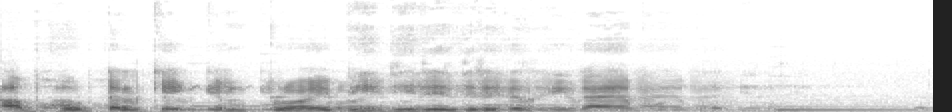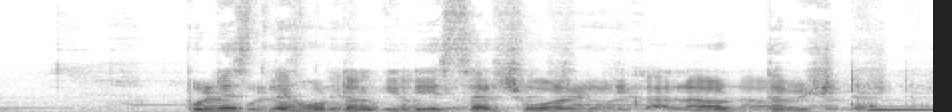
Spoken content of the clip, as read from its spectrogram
अब होटल के एम्प्लॉय भी धीरे धीरे करके गायब होने लगे पुलिस ने होटल के लिए सर्च वारंट निकाला और दबिश डाला।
